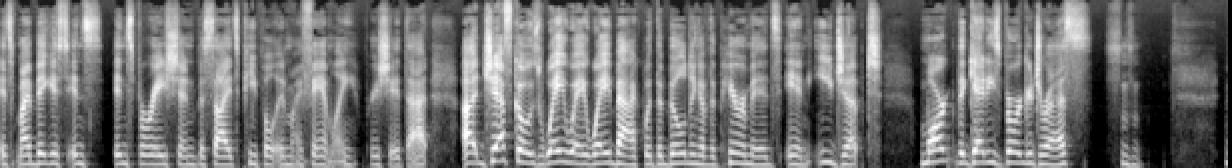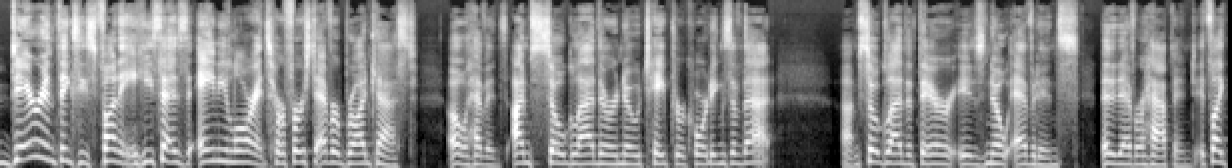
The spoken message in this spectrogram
It's my biggest ins- inspiration besides people in my family. Appreciate that. Uh, Jeff goes way, way, way back with the building of the pyramids in Egypt. Mark, the Gettysburg Address. Darren thinks he's funny. He says Amy Lawrence, her first ever broadcast. Oh, heavens. I'm so glad there are no taped recordings of that. I'm so glad that there is no evidence that it ever happened. It's like,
